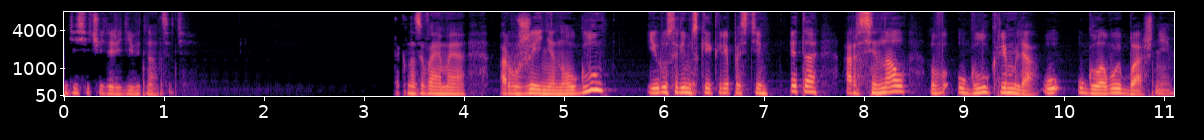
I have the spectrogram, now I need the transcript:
10.4.19 Так называемое «оружейня на углу» Иерусалимской крепости – это арсенал в углу Кремля, у угловой башни.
